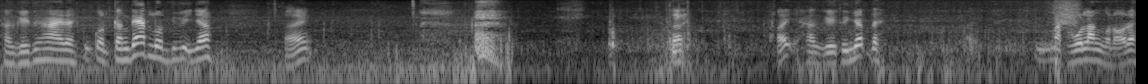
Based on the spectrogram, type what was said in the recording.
Hàng ghế thứ hai đây, cũng còn căng đét luôn, quý vị nhá. Đấy. Đây. Đấy, hàng ghế thứ nhất đây. Đấy. mặt vô lăng của nó đây.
